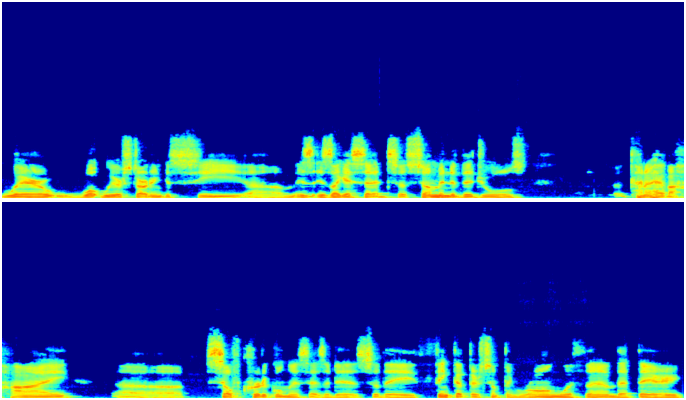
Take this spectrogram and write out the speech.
where what we are starting to see um, is, is like I said, so some individuals kind of have a high uh, self criticalness as it is. So they think that there's something wrong with them, that they,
